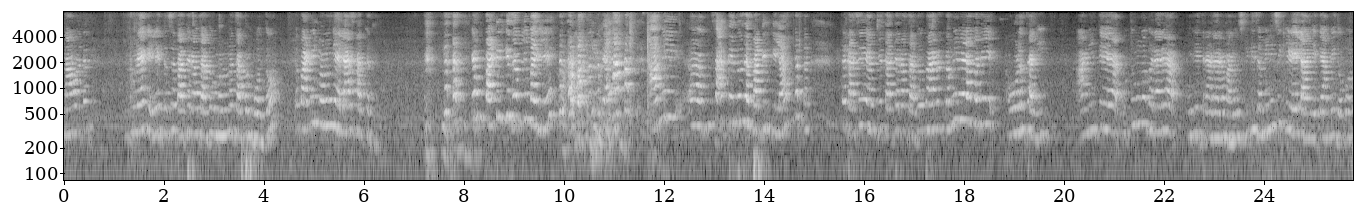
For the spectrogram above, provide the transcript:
नाव आता जुळ्या गेले. तसं तात्याराव जाधव म्हणूनच आपण बोलतो. तर पाटील म्हणून घ्यायला आज हरकत नाही. कारण पाटील की जपली पाहिजे. आम्ही साथ देतो त्या पाटीलकीला. तर असे आमचे तात्याराव जाधव फार कमी वेळामध्ये ओळख झाली. आणि ते उतुंग भराऱ्या घेत राहणारा माणूस किती जमिनीशी खिळेला आहे ते आम्ही दोघं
